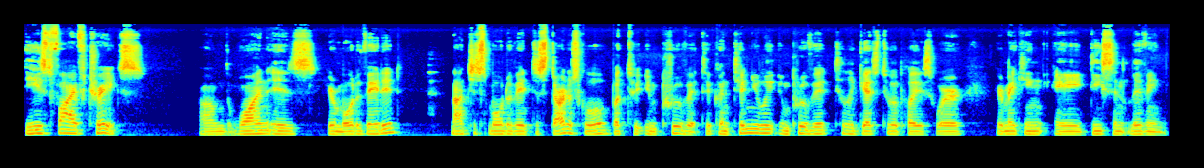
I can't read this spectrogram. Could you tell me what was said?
these five traits, um, one is you're motivated, not just motivated to start a school, but to improve it, to continually improve it till it gets to a place where you're making a decent living.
